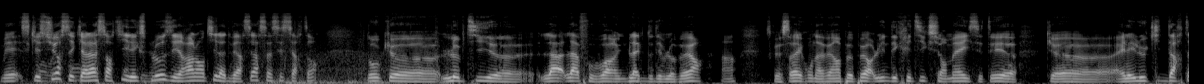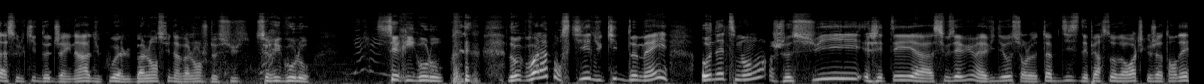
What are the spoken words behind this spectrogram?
mais ce qui est sûr c'est qu'à la sortie il explose et il ralentit l'adversaire, ça c'est certain. Donc euh, le petit, euh, là, là faut voir une blague de développeur, hein, parce que c'est vrai qu'on avait un peu peur. L'une des critiques sur Mei c'était qu'elle ait le kit d'Arthas ou le kit de Jaina, du coup elle lui balance une avalanche dessus, c'est rigolo c'est rigolo. Donc voilà pour ce qui est du kit de Mei. Honnêtement, je suis... j'étais euh, Si vous avez vu ma vidéo sur le top 10 des persos Overwatch que j'attendais,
